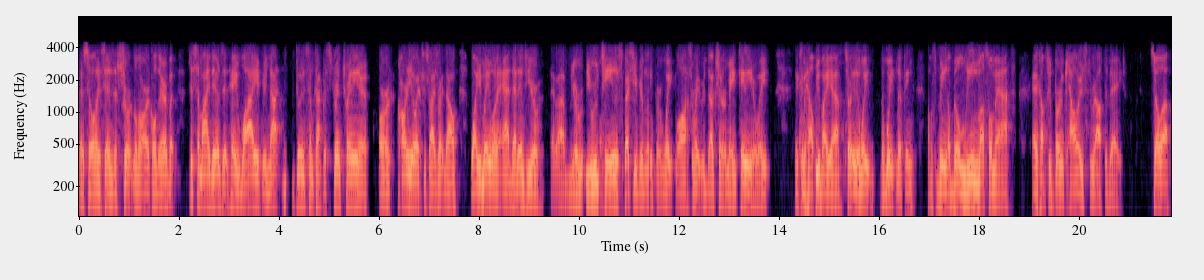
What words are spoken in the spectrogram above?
And so, like I said, it's a short little article there, but just some ideas that, hey, why, if you're not doing some type of strength training or, or cardio exercise right now, why you may want to add that into your, uh, your, your routine, especially if you're looking for weight loss or weight reduction or maintaining your weight. It can help you by, uh, certainly the weight, the weightlifting helps being able to build lean muscle mass and it helps you burn calories throughout the day. So, uh,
